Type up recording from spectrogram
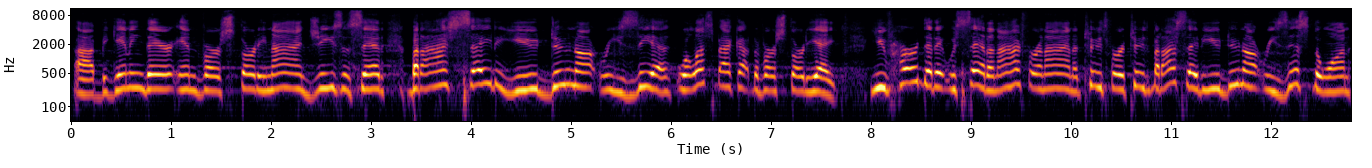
Uh, beginning there in verse 39, Jesus said, But I say to you, do not resist. Well, let's back up to verse 38. You've heard that it was said, an eye for an eye and a tooth for a tooth. But I say to you, do not resist the one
